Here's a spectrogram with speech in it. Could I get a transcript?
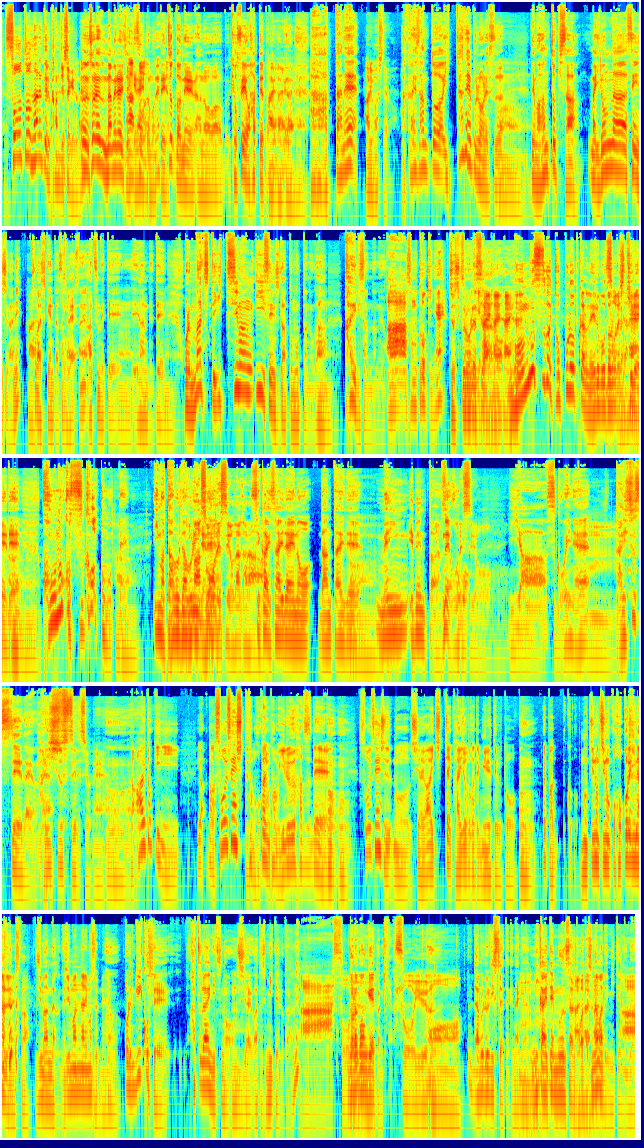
相当慣れてる感じでしたけどね。うん、それ舐められちゃいけないと思って、ねちょっとねあの虚勢を張ってたと思うけど、はいはいはいはい。あああったね。ありましたよ。赤井さんと行ったねプロレス、うん。でもあの時さ、まあ、いろんな選手がね、はい。小橋健太さんがね。集めてうん。選んでて、ん。俺マジで一番いい選手だと思ったのが、うん。カイリさんなのよ。ああその時ね。女子プロレスラーの、ものすごいトップロープからのエルボードロップが綺麗で、この子すごいと思って、うん今 WWE まあでねそうですよだから。世界最大の団体でうんメインイベンターよね、そうで。すよ。いやー、すごいねう。ん大出世だよね。大出世ですよね。ああいう時にいやだからそういう選手って多分他にも多分いるはずで、うんうんそういう選手の試合をああいうちっちゃい会場とかで見れてると、うん。やっぱこ後々のこう誇りになるじゃないですか。自慢になるね。自慢になりますよね。うん、俺リコシェ初来日の試合、私見てるからね。ああそうドラゴンゲートに来たから。そういうもう、ダブルリストやったっけ？なんかうん。2回転ムーンサルト私生で見てるんでね。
